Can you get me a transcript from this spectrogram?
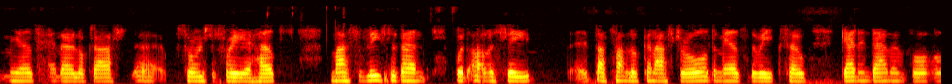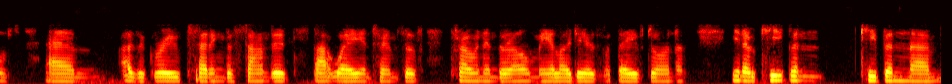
meals here and there looked after, uh, sorted for you helps massively. So then, but obviously uh, that's not looking after all the meals of the week. So getting them involved um, as a group, setting the standards that way in terms of throwing in their own meal ideas, what they've done, and you know keeping keeping um,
